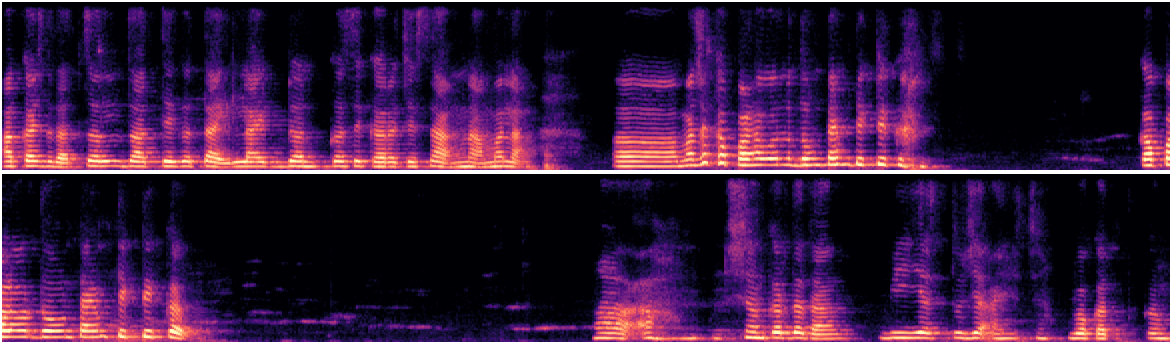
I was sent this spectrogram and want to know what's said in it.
आकाश दादा चल जाते ग ताई. लाईक डन कसे करायचे सांग ना मला. माझ्या कपाळावर दोन टाइम टिकटिक कर. कपाळावर दोन टाइम टिकटिक कर. हा शंकर दादा बी एस तुझ्या आहे बोकात कम.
